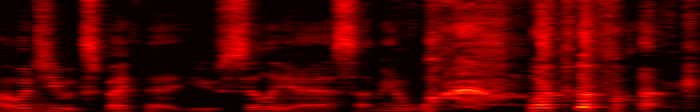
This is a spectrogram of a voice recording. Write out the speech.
why would you expect that, you silly ass? I mean, what the fuck?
